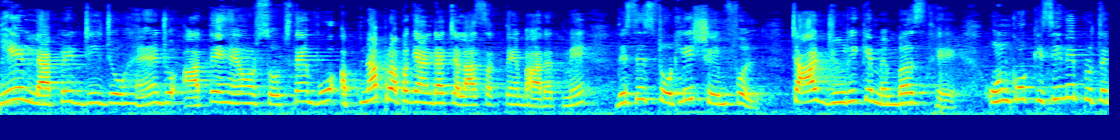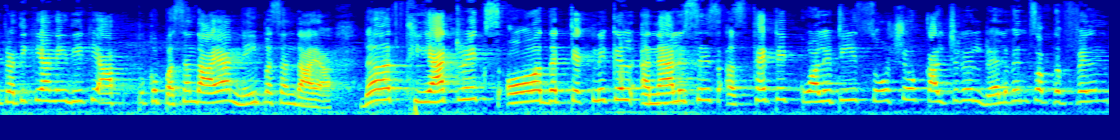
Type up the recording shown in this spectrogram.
ये लैपिड जी जो हैं जो आते हैं और सोचते हैं वो अपना प्रोपागेंडा चला सकते हैं भारत में। दिस इज़ टोटली शेमफुल चार जूरी के मेंबर्स थे। उनको किसी ने प्रतिक्रिया नहीं दी कि आपको पसंद आया, नहीं पसंद आया। द थिएट्रिक्स और the technical analysis aesthetic quality socio cultural relevance of the film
